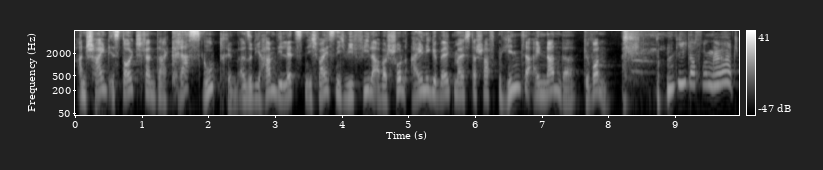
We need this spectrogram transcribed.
anscheinend ist Deutschland da krass gut drin. Also die haben die letzten, ich weiß nicht wie viele, aber schon einige Weltmeisterschaften hintereinander gewonnen noch nie davon gehört.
